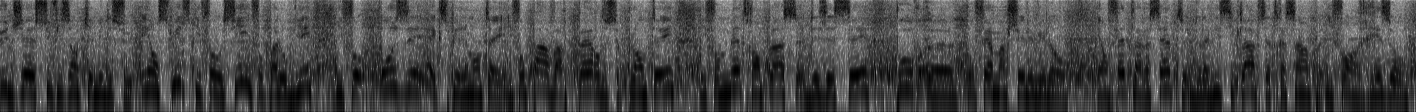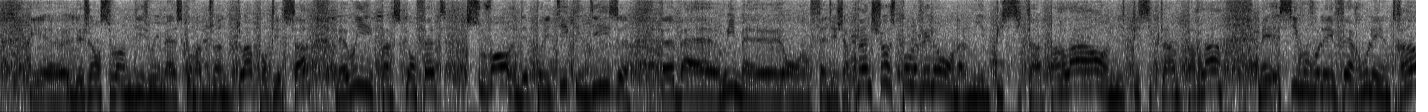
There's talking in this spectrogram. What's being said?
budget suffisant qui est mis dessus. Et ensuite, ce qu'il faut aussi, il ne faut pas l'oublier, il faut oser expérimenter. Il ne faut pas avoir peur de se planter. Il faut mettre en place des essais pour, euh, pour faire marcher les vélos. Et en fait, la recette de la vie cyclable, c'est très simple. Il faut un réseau. Et les gens souvent me disent, oui, mais est-ce qu'on a besoin de toi pour dire ça? Ben oui, parce qu'en fait, souvent, des politiques, disent, euh, ben oui, mais on fait déjà plein de choses pour le vélo. On a mis une piste cyclable par là, on a mis une piste cyclable par là. Mais si vous voulez faire rouler un train,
